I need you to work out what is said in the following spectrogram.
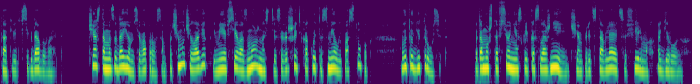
Так ведь всегда бывает. Часто мы задаемся вопросом, почему человек, имея все возможности совершить какой-то смелый поступок, в итоге трусит. Потому что все несколько сложнее, чем представляется в фильмах о героях.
